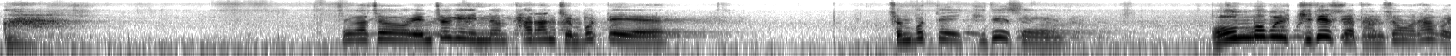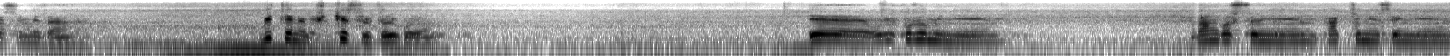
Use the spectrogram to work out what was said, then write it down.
아. 제가 저 왼쪽에 있는 파란 전봇대에 전봇대에 기대서 온몸을 기대서 방송을 하고 있습니다. 밑에는 피켓을 들고요. 예, 우리 구름이님, 망고스님, 박진희생님,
